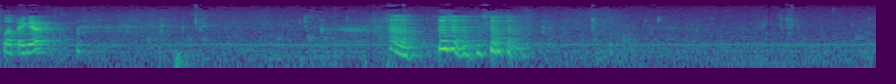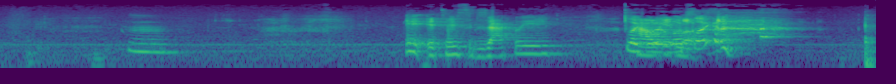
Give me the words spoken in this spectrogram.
Flipping it. Hmm. Hmm. it, it tastes exactly Like How what it, it looks, looks. like.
